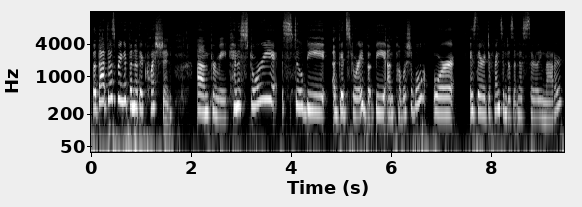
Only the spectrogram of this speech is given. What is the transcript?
But that does bring up another question um, for me. Can a story still be a good story but be unpublishable? Or is there a difference and does it necessarily matter?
